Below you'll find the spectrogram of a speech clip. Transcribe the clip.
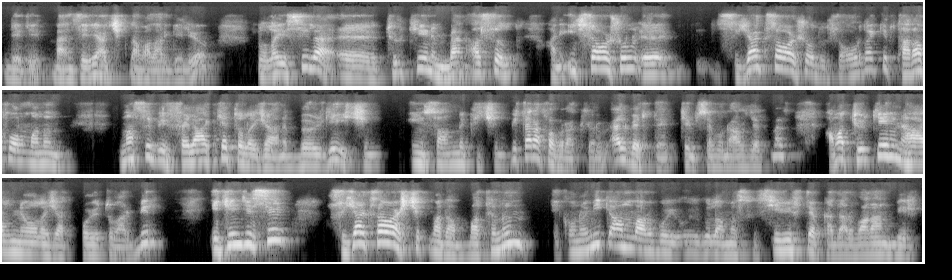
dedi. Benzeri açıklamalar geliyor. Dolayısıyla e, Türkiye'nin ben asıl hani iç savaş ol, e, sıcak savaş olursa oradaki taraf olmanın nasıl bir felaket olacağını bölge için insanlık için bir tarafa bırakıyorum. Elbette kimse bunu arz etmez. Ama Türkiye'nin hali ne olacak boyutu var. Bir, İkincisi sıcak savaş çıkmadan Batı'nın ekonomik ambargoyu uygulaması, Swift'e kadar varan bir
